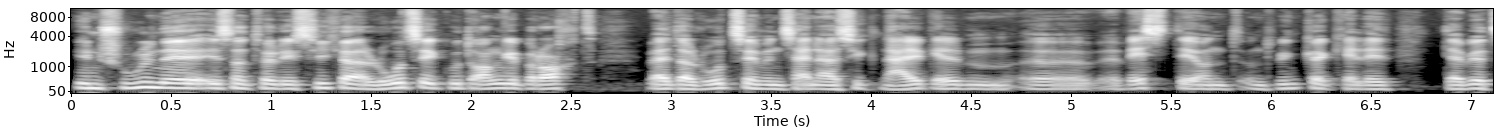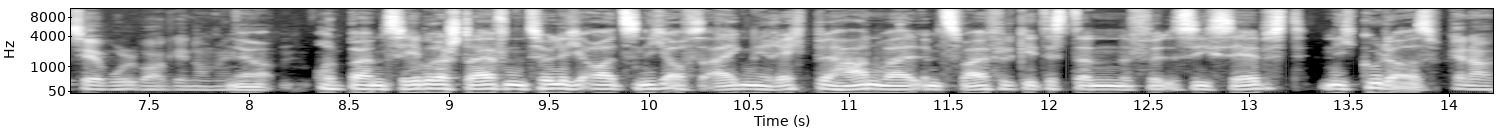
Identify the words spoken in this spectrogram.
in Schulnähe ist natürlich sicher ein Lotse gut angebracht, weil der Lotse mit seiner signalgelben äh, Weste und, und Winkerkelle, der wird sehr wohl wahrgenommen. Ja, und beim Zebrastreifen natürlich auch jetzt nicht aufs eigene Recht beharren, weil im Zweifel geht es dann für sich selbst nicht gut aus. Genau,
